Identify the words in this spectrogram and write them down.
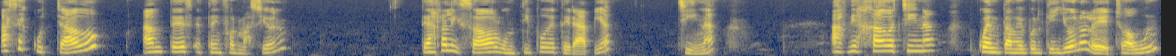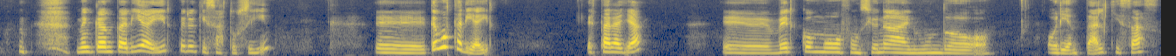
¿Has escuchado antes esta información? ¿Te has realizado algún tipo de terapia china? ¿Has viajado a China? Cuéntame, porque yo no lo he hecho aún. Me encantaría ir, pero quizás tú sí. Eh, ¿Te gustaría ir? ¿Estar allá? Eh, ¿Ver cómo funciona el mundo oriental quizás?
